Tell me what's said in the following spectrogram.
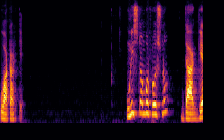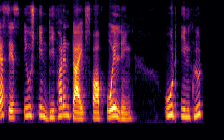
ওয়াটারকে উনিশ নম্বর প্রশ্ন the gases used in different types of welding would include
